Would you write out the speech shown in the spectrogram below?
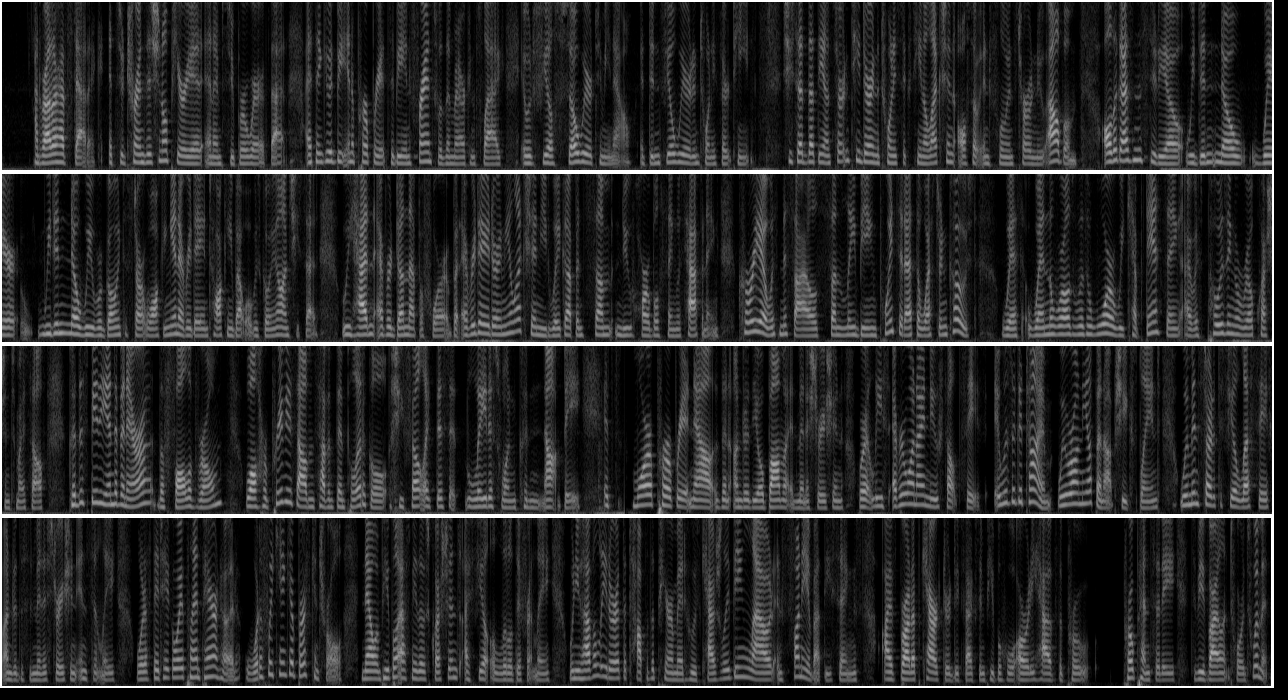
I'd rather have static. It's a transitional period, and I'm super aware of that. I think it would be inappropriate to be in France with an American flag. It would feel so weird to me now. It didn't feel weird in 2013. She said that the uncertainty during the 2016 election also influenced her new album. All the guys in the studio, we didn't know where, we didn't know we were going to start walking in every day and talking about what was going on, she said. We hadn't ever done that before, but every day during the election, you'd wake up and some new horrible thing was happening. Korea with missiles suddenly being pointed at the western coast with When the World Was a War, We Kept Dancing, I was posing a real question to myself. Could this be the end of an era? The fall of Rome? While her previous albums haven't been political, she felt like this latest one could not be. It's more appropriate now than under the Obama administration, where at least everyone I knew felt safe. It was a good time. We were on the up and up, she explained. Women started to feel less safe under this administration instantly. What if they take away Planned Parenthood? What if we can't get birth control? Now, when people ask me those questions, I feel a little differently. When you have a leader at the top of the pyramid who is casually being loud and funny about these things, I've brought up character defects in people who already have the pro- propensity to be violent towards women.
